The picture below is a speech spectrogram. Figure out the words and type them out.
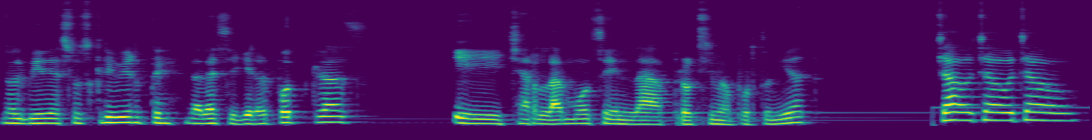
No olvides suscribirte, darle a seguir al podcast y charlamos en la próxima oportunidad. Chao, chao, chao.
